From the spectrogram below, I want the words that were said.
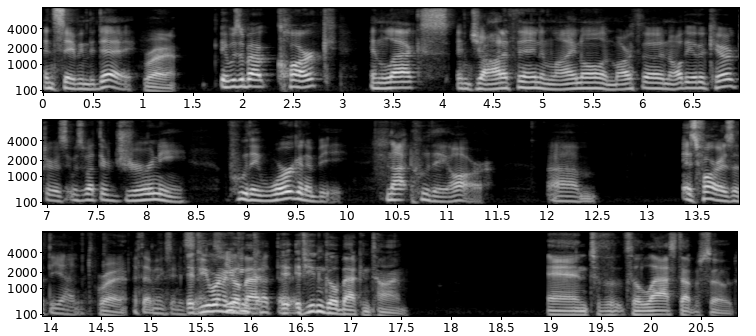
and saving the day. Right. It was about Clark and Lex and Jonathan and Lionel and Martha and all the other characters. It was about their journey of who they were going to be, not who they are. Um, as far as at the end, Right. if that makes any sense. if you were to go back cut that if you can go back in time and to the to the last episode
